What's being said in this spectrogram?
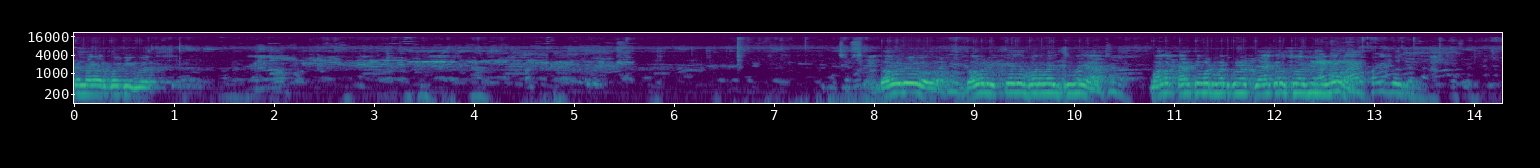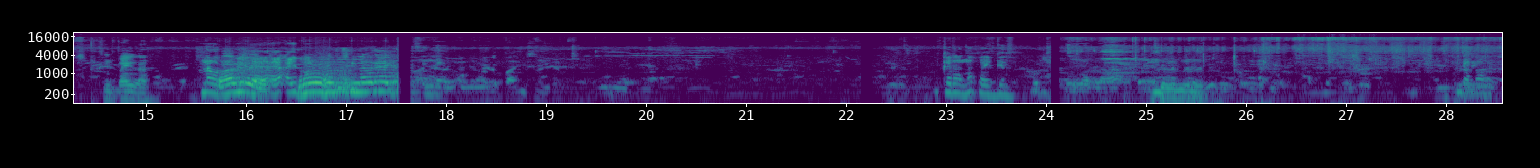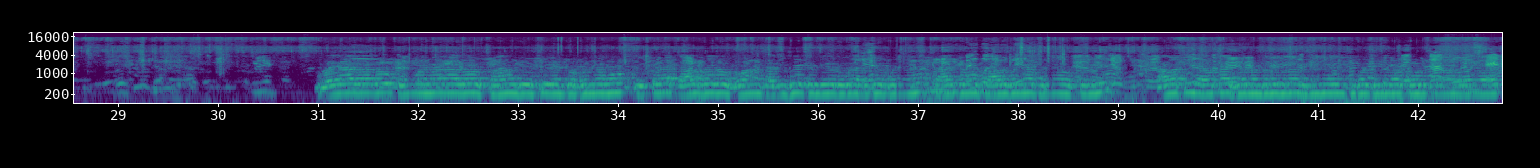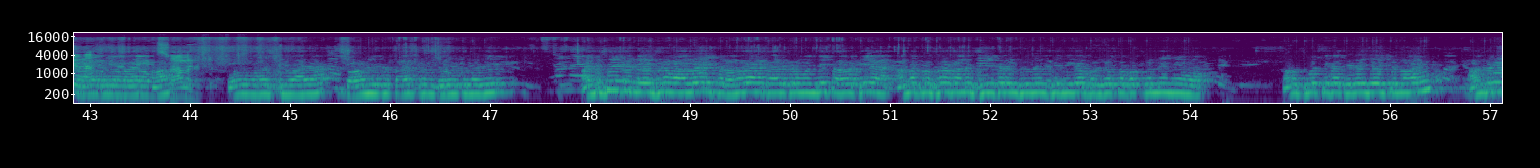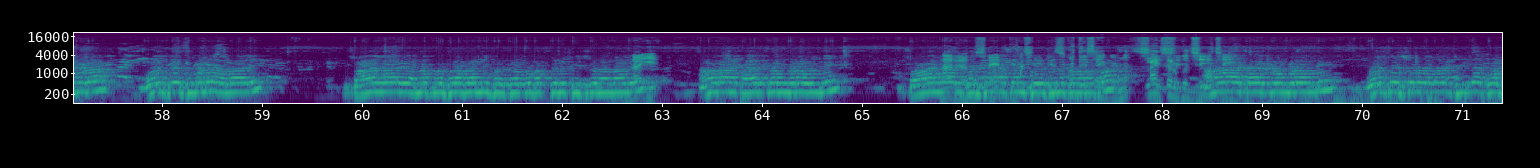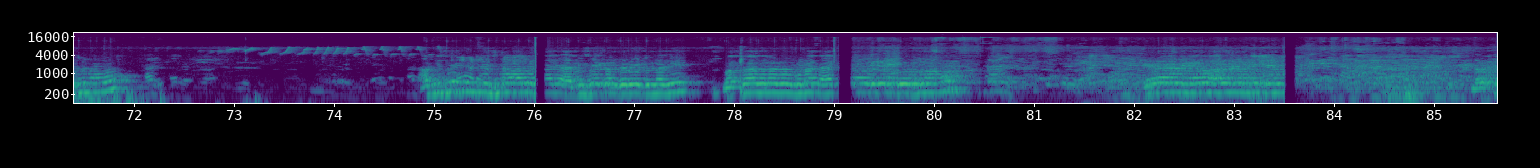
కల్లా గారు పోటీ గౌడు గౌడు ఎక్కేదో పర్వాలేదు శివయ్య మళ్ళా కరెక్ట్ కొట్టి పట్టుకున్నాడు జాగ్రత్త స్వామి నువ్వు స్వామి నువ్వు చిన్నగా ఇక్కడ పైకి ప్రయాగాలు కుంభమేళాలు స్నానం చేసి ఎంత పుణ్యము ఇక్కడ కాలువలో స్వామికి అభిషేకం చేయడం కూడా అంతే పుణ్యము. కార్యక్రమం పాల్గొన్న పుణ్యం వస్తుంది. కాబట్టి అవకాశం అందరూ కూడా వినియోగించుకోవాల్సిందిగా కోరుతున్నాను. ఓం నమః శివాయ స్వామి యొక్క కార్యక్రమం జరుగుతున్నది. అభిషేకం చేసిన వాళ్ళు ఇక్కడ అన్నదాన కార్యక్రమం ఉంది. కాబట్టి అన్నప్రసాదాన్ని స్వీకరించడానికి ప్రతి ఒక్క పక్కనే మేము మనస్ఫూర్తిగా తెలియజేస్తున్నాము అందరూ కూడా భోజనం చేసుకుని వెళ్ళాలి. స్వామివారి అన్నప్రసాదాన్ని ప్రతి ఒక్క భక్తులు తీసుకుని వెళ్ళాలి. అన్నదాన కార్యక్రమం కూడా ఉంది. స్వామివారి అన్నదాన కార్యక్రమం కూడా ఉంది. భోజనం చేసుకుని వెళ్ళాల్సిందిగా కోరుతున్నాము. అభిషేకం చేసిన వాళ్ళు అభిషేకం జరుగుతున్నది. భక్తాదులను కూడా కార్యక్రమాలు కోరుతున్నాము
